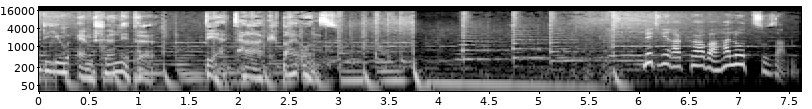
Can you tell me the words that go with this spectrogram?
Radio Emscher Lippe. Der Tag bei uns. Mit Vera Körber, hallo zusammen.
